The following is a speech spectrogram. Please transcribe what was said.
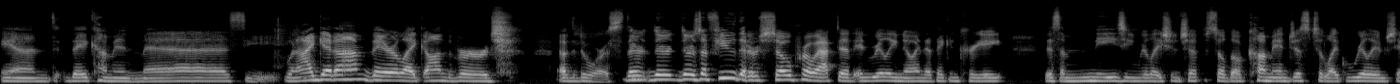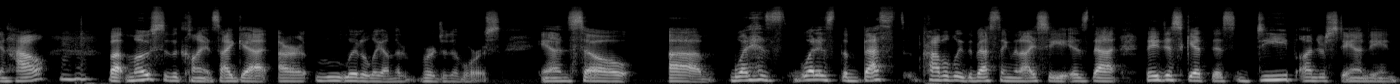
and they come in messy. When I get them, they're like on the verge of the divorce. There, there, there's a few that are so proactive in really knowing that they can create this amazing relationship. So they'll come in just to like really understand how. Mhm. But most of the clients I get are literally on the verge of divorce. And so um, what has what is the best probably the best thing that I see is that they just get this deep understanding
